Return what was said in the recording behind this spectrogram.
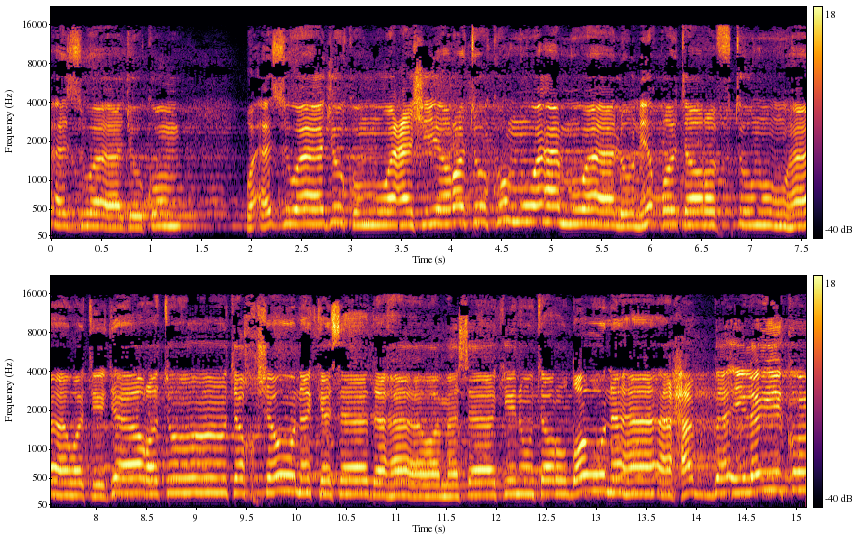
وأزواجكم وأزواجكم وعشيرتكم وأموال اقترفتموها وتجارة تخشون كسادها ومساكن ترضونها أحب إليكم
